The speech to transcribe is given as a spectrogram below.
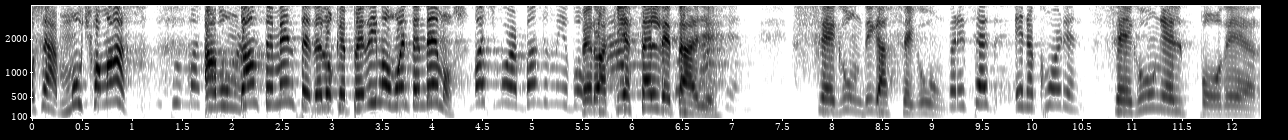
O sea, mucho más. Abundantemente de lo que pedimos o entendemos. Pero aquí está el detalle. Según, diga según. But it says in accordance. Según el poder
